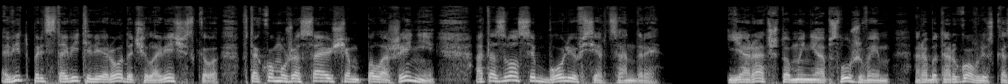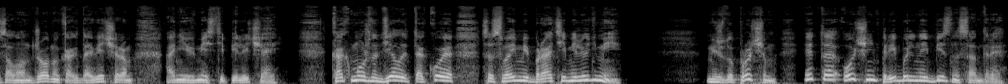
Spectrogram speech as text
Вид представителей рода человеческого в таком ужасающем положении отозвался болью в сердце Андре. «Я рад, что мы не обслуживаем работорговлю», — сказал он Джону, когда вечером они вместе пили чай. «Как можно делать такое со своими братьями-людьми?» «Между прочим, это очень прибыльный бизнес, Андре.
